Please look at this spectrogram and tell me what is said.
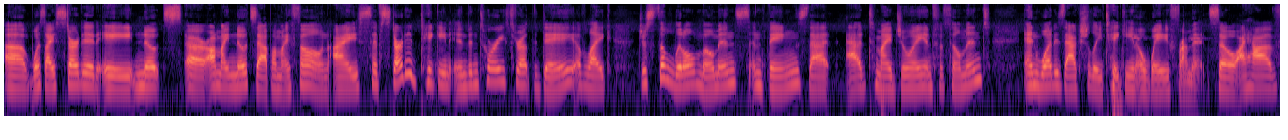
uh, was I started a notes uh, on my notes app on my phone. I have started taking inventory throughout the day of like just the little moments and things that add to my joy and fulfillment and what is actually taking away from it. So I have,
